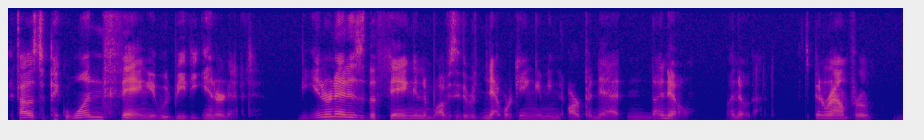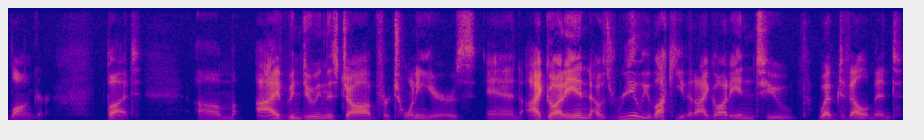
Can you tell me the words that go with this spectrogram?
If I was to pick one thing, it would be the internet. The internet is the thing, and obviously there was networking. I mean, ARPANET, and I know, I know that it's been around for longer, but um, I've been doing this job for 20 years, and I got in. I was really lucky that I got into web development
